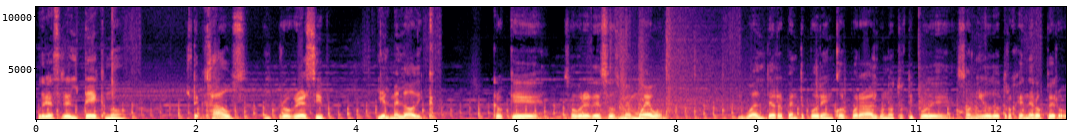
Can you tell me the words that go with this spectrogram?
podría ser el techno, el tech house, el progressive y el melodic. Creo que sobre esos me muevo Igual de repente podría incorporar algún otro tipo de sonido de otro género, pero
